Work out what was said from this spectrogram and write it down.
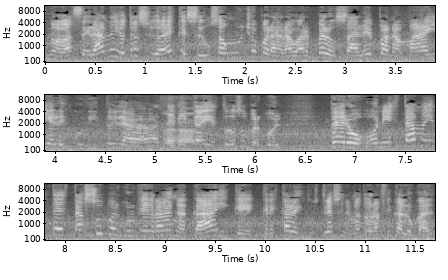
Nueva Zelanda y otras ciudades que se usan mucho para grabar, pero sale Panamá y el escudito y la banderita Ajá. y estuvo súper cool. Pero honestamente está súper cool que graben acá y que crezca la industria cinematográfica local.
